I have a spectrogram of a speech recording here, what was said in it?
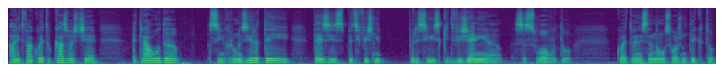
А и това, което казваш, че е трябвало да синхронизирате и тези специфични персийски движения с словото, което е наистина много сложно, тъй като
